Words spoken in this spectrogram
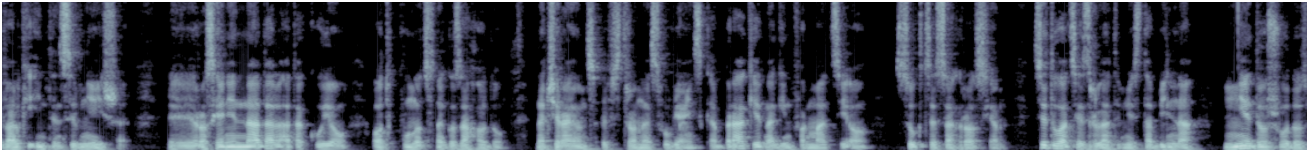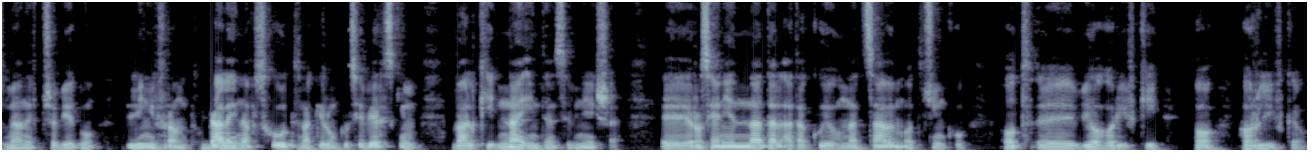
walki intensywniejsze. Rosjanie nadal atakują od północnego zachodu, nacierając w stronę słowiańska. Brak jednak informacji o sukcesach Rosjan. Sytuacja jest relatywnie stabilna, nie doszło do zmiany w przebiegu linii frontu. Dalej na wschód, na kierunku siewierskim, walki najintensywniejsze. Y, Rosjanie nadal atakują na całym odcinku od y, Biochorivki po Chorliwkę.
